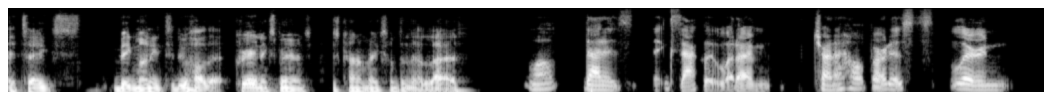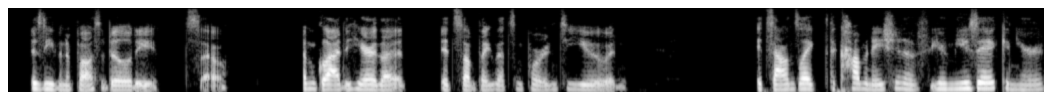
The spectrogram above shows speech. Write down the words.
it takes big money to do all that. Create an experience just kind of make something that lasts. Well that is exactly what i'm trying to help artists learn is even a possibility. So i'm glad to hear that it's something that's important to you and it sounds like the combination of your music and your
